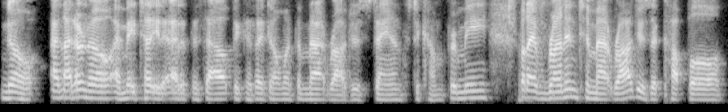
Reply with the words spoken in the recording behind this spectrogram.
No, and I don't know. I may tell you to edit this out because I don't want the Matt Rogers stance to come for me. But I've run into Matt Rogers a couple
